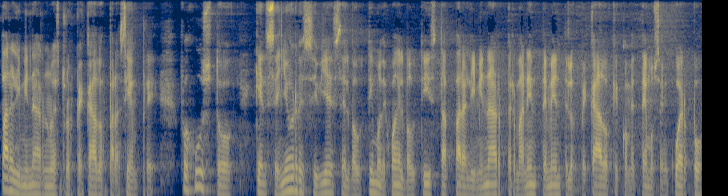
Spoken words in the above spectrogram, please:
para eliminar nuestros pecados para siempre. Fue justo que el Señor recibiese el bautismo de Juan el Bautista para eliminar permanentemente los pecados que cometemos en cuerpo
